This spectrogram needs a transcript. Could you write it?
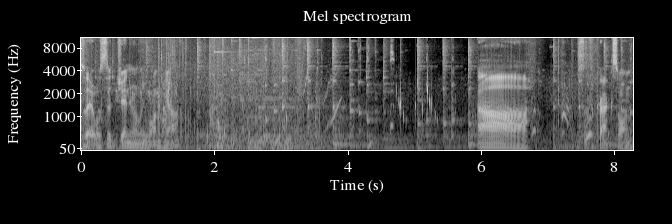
So it was the genuinely one here. Ah, this is the cracks one.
